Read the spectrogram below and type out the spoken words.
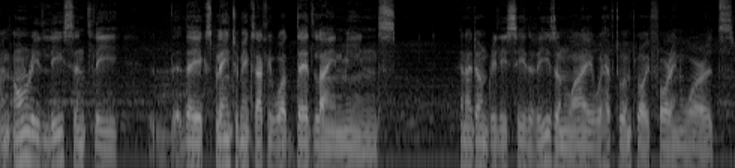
and only recently th they explained to me exactly what deadline means. And I don't really see the reason why we have to employ foreign words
